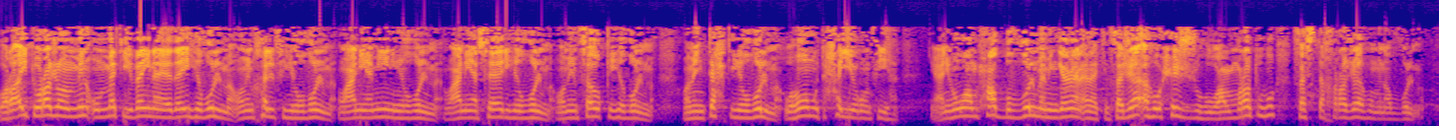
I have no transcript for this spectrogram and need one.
ورأيت رجلا من أمتي بين يديه ظلمة ومن خلفه ظلمة وعن يمينه ظلمة وعن يساره ظلمة ومن فوقه ظلمة ومن تحته ظلمة وهو متحير فيها. يعني هو محاط بالظلمة من جميع الأماكن. فجاءه حجه وعمرته فاستخرجاه من الظلمة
